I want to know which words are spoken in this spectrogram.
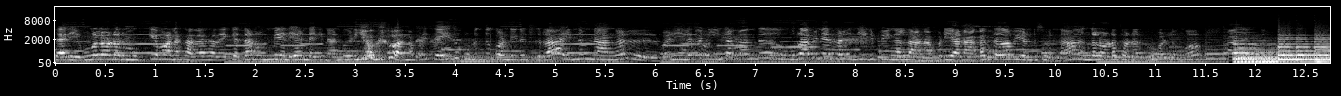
சரி உங்களோட ஒரு முக்கியமான கதை கதைக்கு உண்மையிலேயே இன்றைக்கு நான் வீடியோக்கு வந்து அப்படி செய்து கொடுத்து கொண்டிருக்கிறா. இன்னும் நாங்கள் வெளியில நீங்கள் வந்து உறவினர்கள் இருப்பீங்களா அப்படியா நாங்கள் தேவை என்று சொன்னா எங்களோட தொடர்பு கொள்ளுங்க.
